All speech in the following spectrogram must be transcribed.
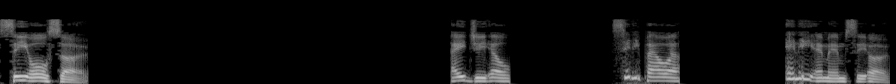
See also. AGL CitiPower, NEMMCO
